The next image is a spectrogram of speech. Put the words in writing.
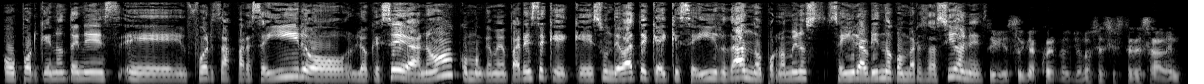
o porque no tenés eh, fuerzas para seguir o lo que sea, ¿no? Como que me parece que, que es un debate que hay que seguir dando, por lo menos seguir abriendo conversaciones. Sí, estoy de acuerdo. Yo no sé si ustedes saben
